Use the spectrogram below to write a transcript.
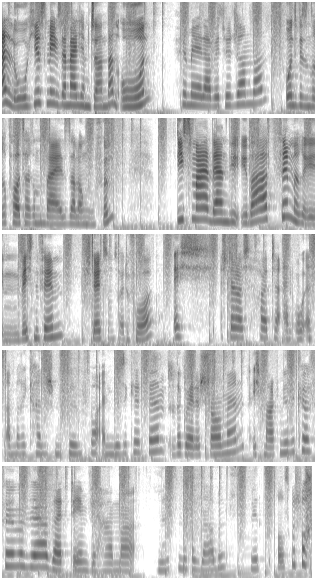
Hallo, hier ist Mevisa Mariam Candan und Hümeyra Betül Candan. und wir sind Reporterin bei Salon 5. Diesmal werden wir über Filme reden. Welchen Film stellst du uns heute vor? Ich stelle euch heute einen US-amerikanischen Film vor, einen Musicalfilm, The Greatest Showman. Ich mag Musicalfilme sehr, seitdem wir haben mal Les Miserables wird ausgesprochen.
